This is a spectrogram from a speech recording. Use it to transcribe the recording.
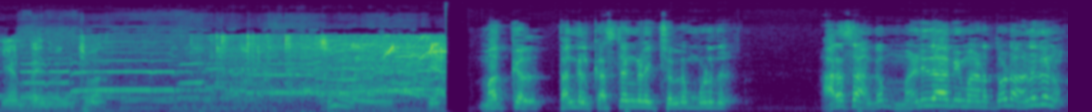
ஏன் பயந்து சும்மா. சும்மா ஏன்? மக்கள் தங்கள் கஷ்டங்களை சொல்லும் பொழுது அரசாங்கம் மனிதாபிமானத்தோடு அணுகணும்.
